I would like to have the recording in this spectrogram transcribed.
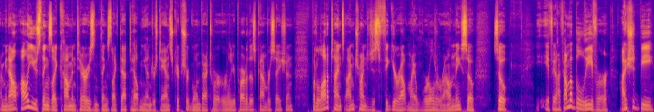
I mean, I'll, I'll use things like commentaries and things like that to help me understand scripture, going back to our earlier part of this conversation. But a lot of times I'm trying to just figure out my world around me. So, so if, if I'm a believer, I should be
